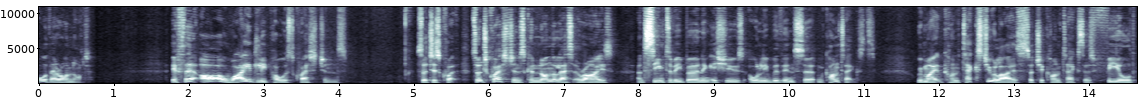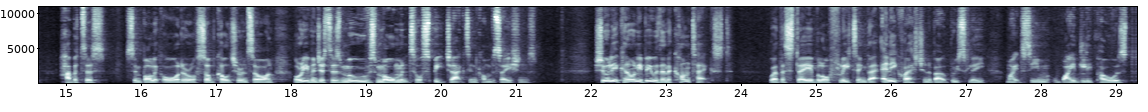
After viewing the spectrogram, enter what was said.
or there are not. If there are widely posed questions, such, as que such questions can nonetheless arise and seem to be burning issues only within certain contexts. We might contextualize such a context as field, habitus, symbolic order, or subculture, and so on, or even just as moves, moments, or speech acts in conversations. Surely it can only be within a context, whether stable or fleeting, that any question about Bruce Lee might seem widely posed,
